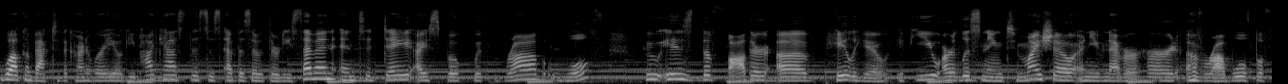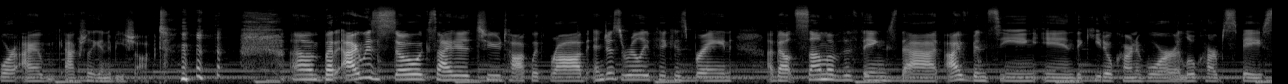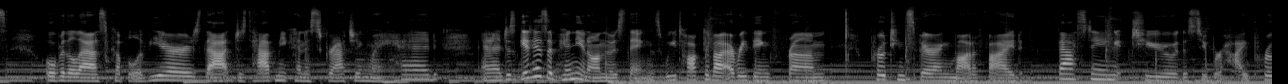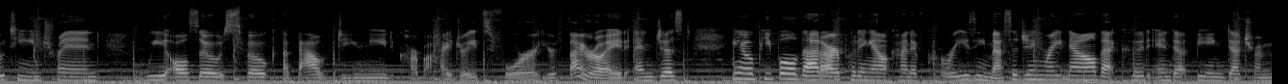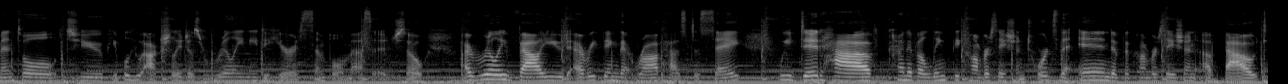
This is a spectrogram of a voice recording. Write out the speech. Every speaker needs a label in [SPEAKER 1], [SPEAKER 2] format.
[SPEAKER 1] Welcome back to the Carnivore Yogi podcast. This is episode 37, and today I spoke with Robb Wolf, who is the father of paleo. If you are listening to my show and you've never heard of Robb Wolf before, I'm actually going to be shocked. Um, but I was so excited to talk with Robb and just really pick his brain about some of the things that I've been seeing in the keto carnivore, low carb space over the last couple of years that just have me kind of scratching my head and just get his opinion on those things. We talked about everything from protein sparing modified fasting to the super high protein trend. We also spoke about do you need carbohydrates for your thyroid and just, you know, people that are putting out kind of crazy messaging right now that could end up being detrimental to people who actually just really need to hear a simple message. So I really valued everything that Robb has to say. We did have kind of a lengthy conversation towards the end of the conversation about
